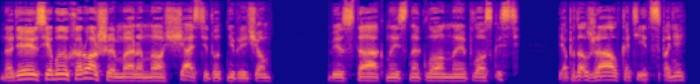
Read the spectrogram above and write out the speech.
«Надеюсь, я буду хорошим мэром, но счастье тут ни при чем» бестактность, наклонная плоскость. Я продолжал катиться по ней.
